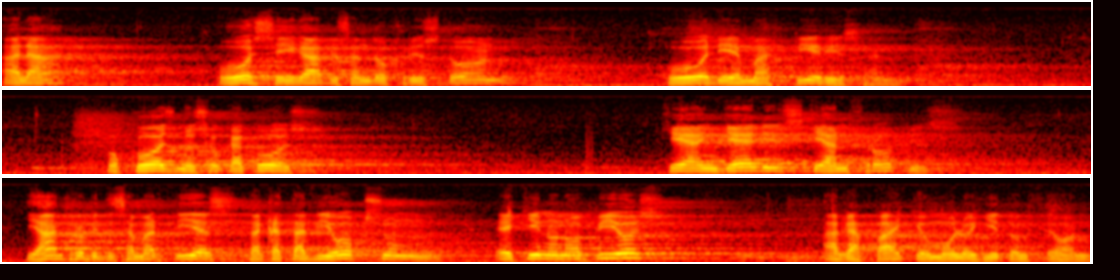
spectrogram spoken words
αλλά όσοι αγάπησαν τον Χριστόν όλοι εμαρτύρησαν. Ο κόσμος ο κακός και αγγέλης και ανθρώπης. Οι άνθρωποι της αμαρτίας θα καταδιώξουν εκείνον ο οποίος αγαπά και ομολογεί τον Θεόν.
